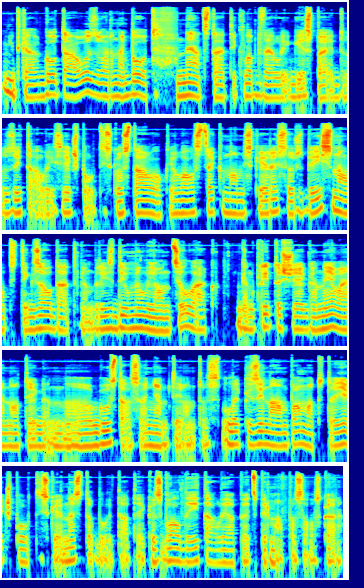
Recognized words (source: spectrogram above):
gūtā uzvara nebūtu neatstāja tik labvēlīgu iespēju uz Itālijas iekšpolitisko stāvokli, jo valsts ekonomiskie resursi bija izsmelti, tik zaudēti gandrīz divi miljoni cilvēku. Gan kritušie, gan ievainotie, gan uh, gūstā saņemtie, tas lika zinām pamatu tai iekšpolitiskajai nestabilitātei, kas valdīja Itālijā pēc Pirmā pasaules kara.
